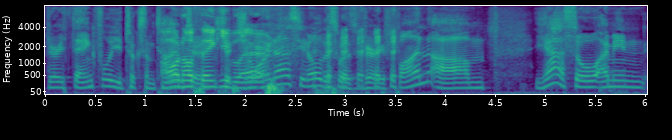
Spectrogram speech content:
very thankful you took some time. Oh, no, to, thank you, to Blair. join us. You know, this was very fun. Um, yeah. So I mean.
